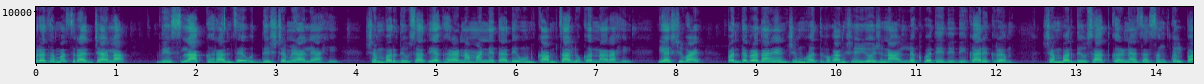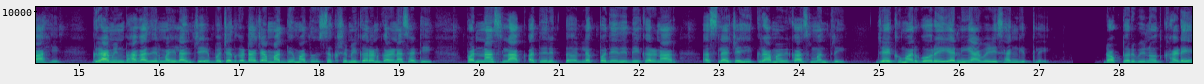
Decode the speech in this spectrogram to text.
प्रथमच राज्याला वीस लाख घरांचे उद्दिष्ट मिळाले आहे. शंभर दिवसात या घरांना मान्यता देऊन काम चालू करणार आहे. याशिवाय पंतप्रधान यांची महत्त्वाकांक्षी योजना लखपती दिदी कार्यक्रम शंभर दिवसात करण्याचा संकल्प आहे. ग्रामीण भागातील महिलांचे बचत गटाच्या माध्यमातून सक्षमीकरण करण्यासाठी पन्नास लाख अतिरिक्त लखपती दिदी करणार असल्याचेही ग्रामविकास मंत्री जयकुमार गोरे यांनी यावेळी सांगितले. डॉक्टर विनोद खाडे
